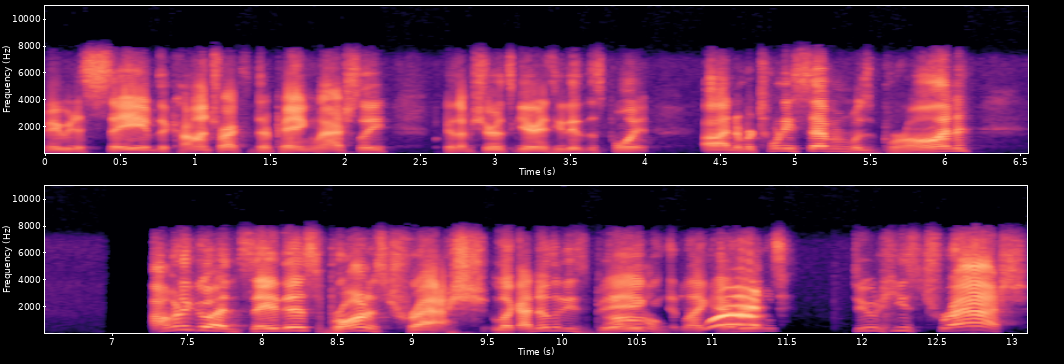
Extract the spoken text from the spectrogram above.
Maybe to save the contract that they're paying Lashley, because I'm sure it's guaranteed at this point. Uh, number 27 was Braun. I'm gonna go ahead and say this: Braun is trash. Like I know that he's big Oh, and like what? everyone, dude, he's trash.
